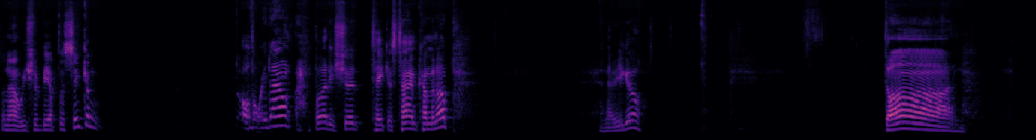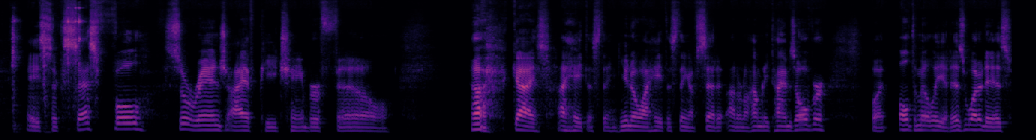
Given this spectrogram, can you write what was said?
So now we should be able to sink them all the way down, but he should take his time coming up. And there you go. Done. A successful syringe IFP chamber fill. Uh, guys, I hate this thing. You know I hate this thing. I've said it I don't know how many times over, but ultimately it is what it is.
